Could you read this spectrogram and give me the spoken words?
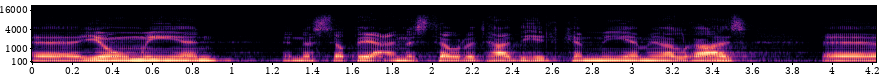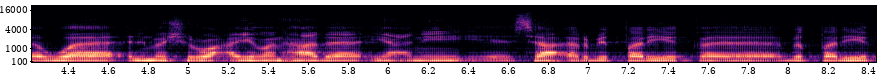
آه، يوميا. نستطيع أن نستورد هذه الكمية من الغاز. آه، والمشروع أيضا هذا يعني سائر بالطريق آه، بالطريق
